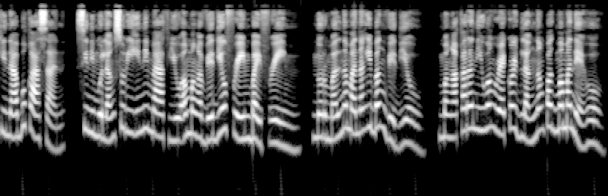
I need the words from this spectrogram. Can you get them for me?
kinabukasan, sinimulang suriin ni Matthew ang mga video frame by frame. Normal naman ang ibang video. Mga karaniwang record lang ng pagmamaneho.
